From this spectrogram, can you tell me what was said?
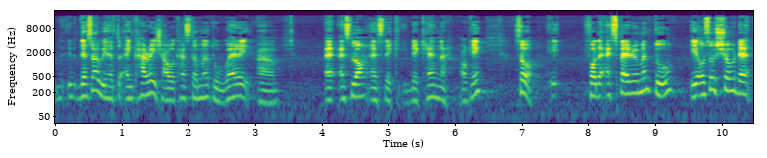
That's why we have to encourage our customer to wear it um, as long as they, they can. Okay, so it, for the experiment too, it also showed that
